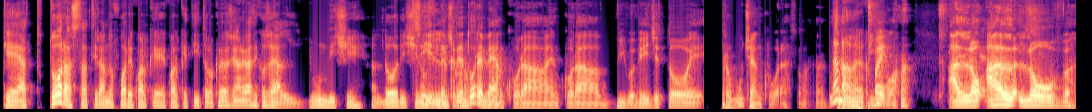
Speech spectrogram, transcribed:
che a tuttora sta tirando fuori qualche, qualche titolo. Credo siamo arrivati cos'è? All'11, al 12? Sì, il creatore beh, è, ancora, è ancora vivo e vegeto e produce ancora. Insomma, no, no, poi... al, al love.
